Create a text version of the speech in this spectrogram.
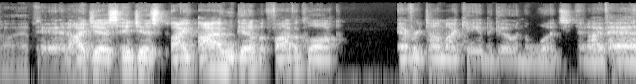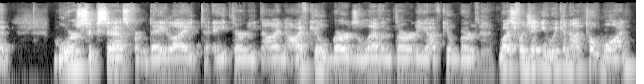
Oh, absolutely. And I just, it just, I, I will get up at five o'clock every time I can to go in the woods. And I've had more success from daylight to 8.39. Now I've killed birds 11.30. I've killed birds. too. West Virginia, we can hunt till one.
